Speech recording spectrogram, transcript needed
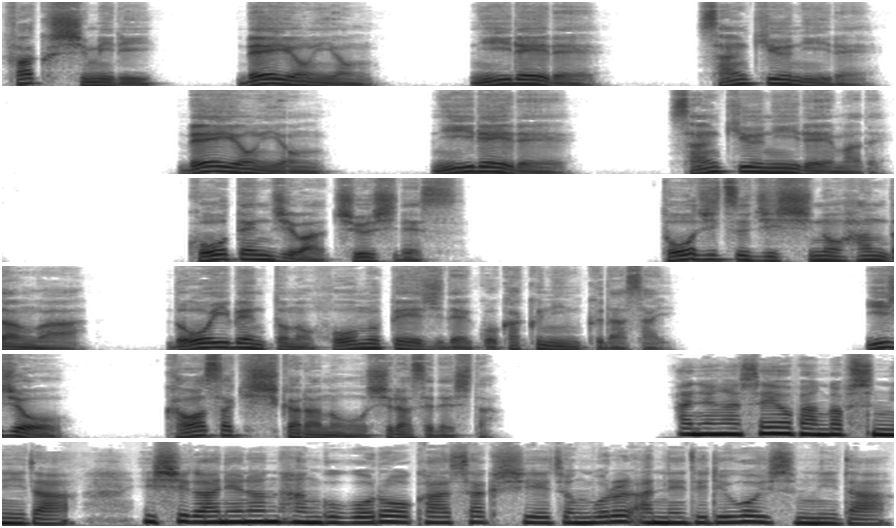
ファクシミリ044-200-3920 044 200-3920まで。好展示は中止です。当日実施の判断は、同イベントのホームページでご確認ください。以上、川崎市からのお知らせでした。 안녕하세요. 반갑습니다. 이 시간에는 한국어로 가삭시의 정보를 안내드리고 있습니다.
